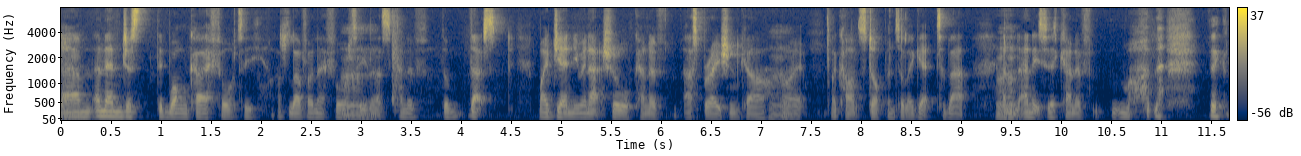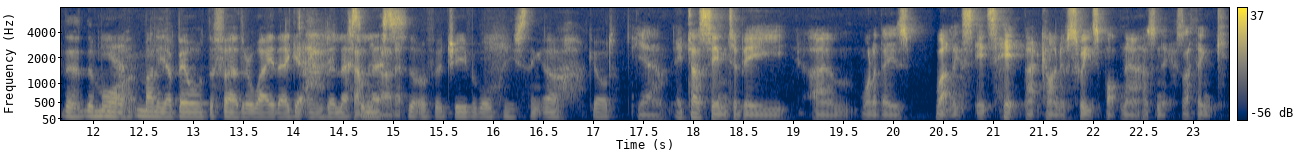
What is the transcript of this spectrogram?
Um, and then just the Wonka F40. I'd love an F40. That's kind of the that's my genuine, actual kind of aspiration car. Right, I can't stop until I get to that. And, and it's a kind of the the, the more Yeah. money I build, the further away they're getting, the less Tell and less sort of achievable. And you just think, oh god, Yeah, it does seem to be um, one of those. Well, it's it's hit that kind of sweet spot now, hasn't it? Because I think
